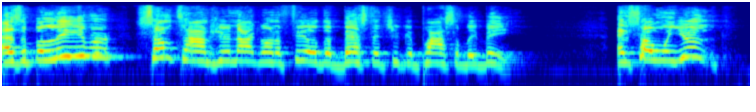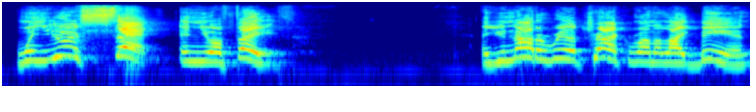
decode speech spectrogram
As a believer, sometimes you're not going to feel the best that you could possibly be. And so when you're when you're set in your faith, and you're not a real track runner like Ben,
